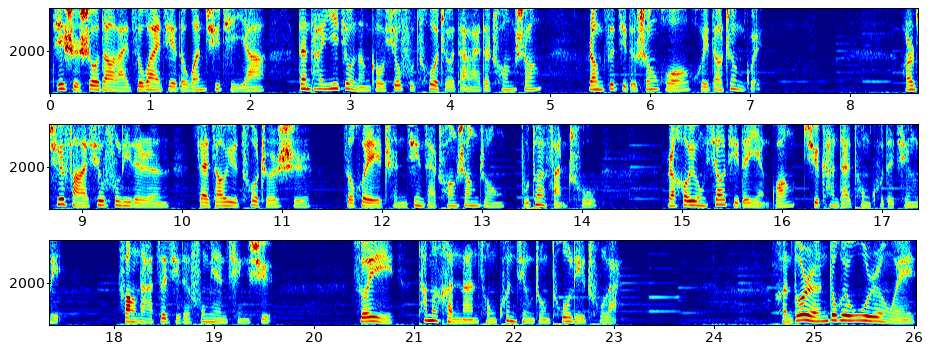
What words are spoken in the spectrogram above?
即使受到来自外界的弯曲挤压，但他依旧能够修复挫折带来的创伤，让自己的生活回到正轨。而缺乏修复力的人，在遭遇挫折时，则会沉浸在创伤中不断反刍，然后用消极的眼光去看待痛苦的经历，放大自己的负面情绪，所以他们很难从困境中脱离出来。很多人都会误认为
